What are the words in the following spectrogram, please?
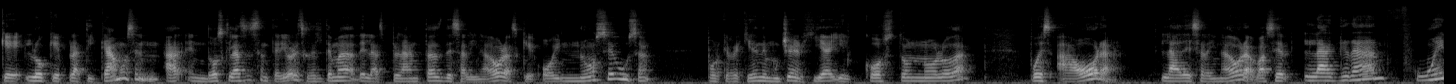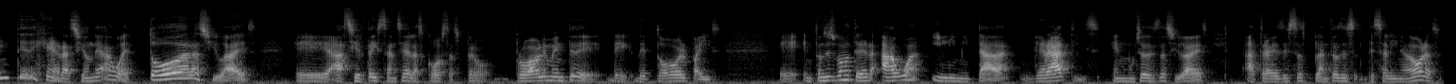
que lo que platicamos en, en, dos clases anteriores, que es el tema de las plantas desalinadoras, que hoy no se usan porque requieren de mucha energía y el costo no lo da, pues ahora la desalinadora va a ser la gran fuente de generación de agua de todas las ciudades eh, a cierta distancia de las costas, pero probablemente de, todo el país. Eh, entonces vamos a tener agua ilimitada gratis en muchas de estas ciudades a través de estas plantas desalinadoras,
